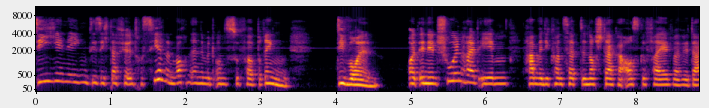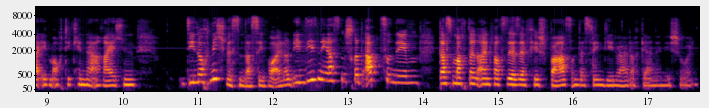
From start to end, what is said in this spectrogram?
diejenigen, die sich dafür interessieren, ein Wochenende mit uns zu verbringen, die wollen. Und in den Schulen halt eben haben wir die Konzepte noch stärker ausgefeilt, weil wir da eben auch die Kinder erreichen, die noch nicht wissen, dass sie wollen. Und ihnen diesen ersten Schritt abzunehmen, das macht dann einfach sehr, sehr viel Spaß und deswegen gehen wir halt auch gerne in die Schulen.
